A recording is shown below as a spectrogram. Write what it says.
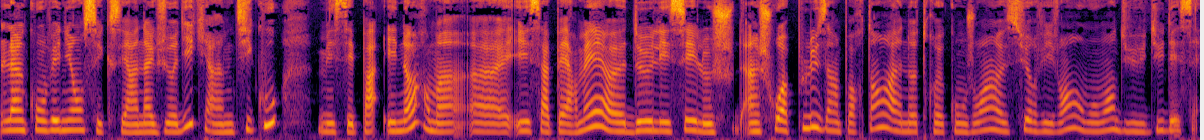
l'inconvénient, c'est que c'est un acte juridique, il y a un petit coût, mais c'est pas énorme euh, et ça permet euh, de laisser le un choix plus important à notre conjoint survivant au moment du décès.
